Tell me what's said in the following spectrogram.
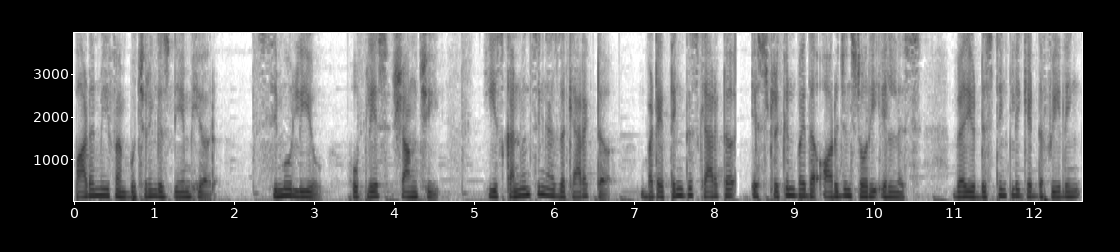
pardon me if I'm butchering his name here, Simu Liu, who plays Shang-Chi. He is convincing as the character, but I think this character is stricken by the origin story illness where you distinctly get the feeling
